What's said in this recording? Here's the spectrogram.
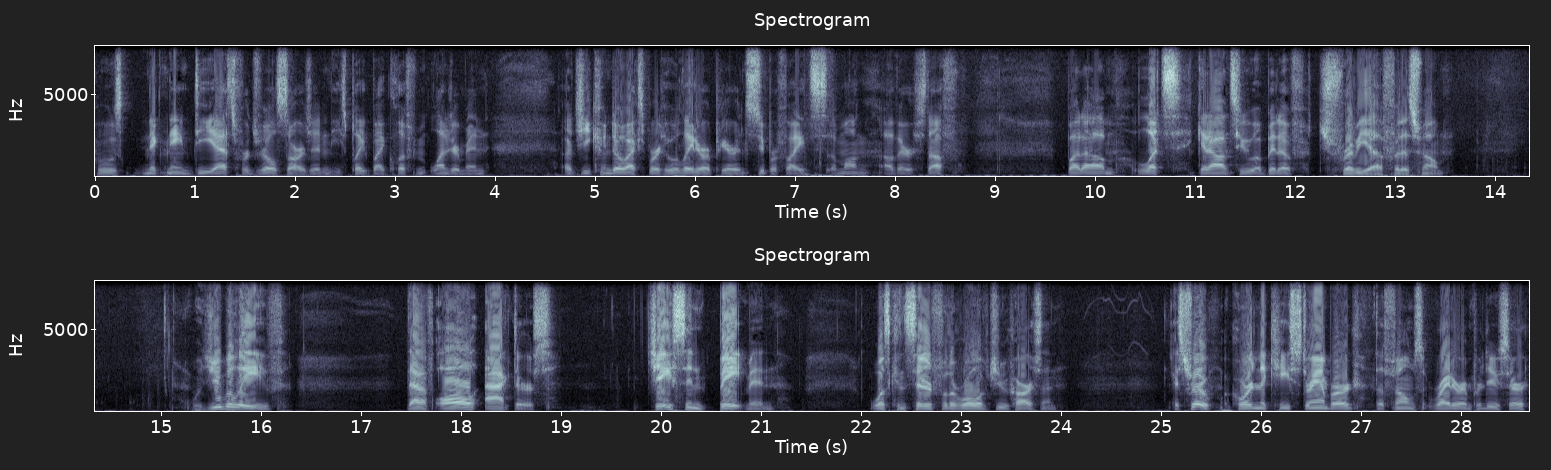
who was nicknamed DS for drill sergeant, he's played by Cliff Lenderman, a Jeet Kune Do expert who will later appear in Super Fights, among other stuff. But um, let's get on to a bit of trivia for this film. Would you believe that of all actors, Jason Bateman was considered for the role of Drew Carson. It's true. According to Keith Strandberg, the film's writer and producer,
